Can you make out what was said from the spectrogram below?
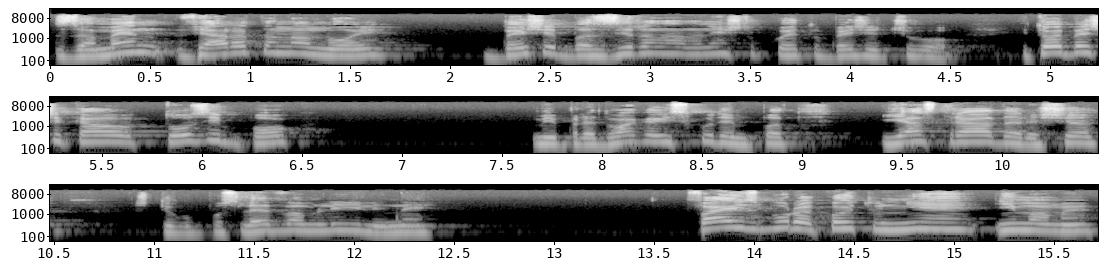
За мен вярата на Ной беше базирана на нещо, което беше чувал. И той беше казал, този Бог ми предлага изходен път. И аз трябва да реша, ще го последвам ли или не. Това е избора, който ние имаме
